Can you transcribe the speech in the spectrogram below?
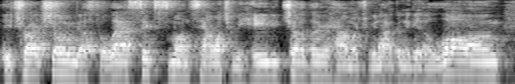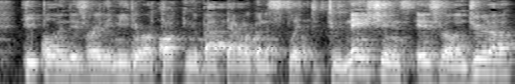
they tried showing us for the last six months how much we hate each other, how much we're not going to get along. People in the Israeli media are talking about that we're going to split the two nations, Israel and Judah.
